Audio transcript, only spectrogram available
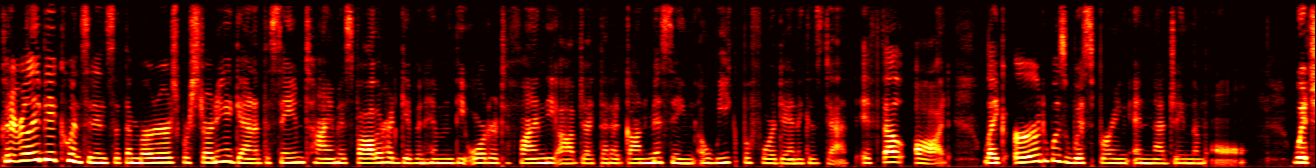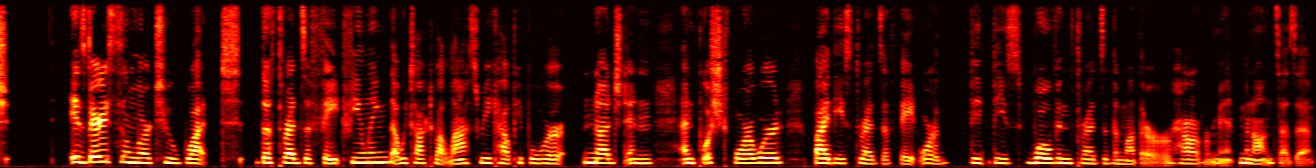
Could it really be a coincidence that the murders were starting again at the same time his father had given him the order to find the object that had gone missing a week before Danica's death? It felt odd, like Urd was whispering and nudging them all. Which is very similar to what the threads of fate feeling that we talked about last week how people were nudged and and pushed forward by these threads of fate or the, these woven threads of the mother or however Man- Manon says it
